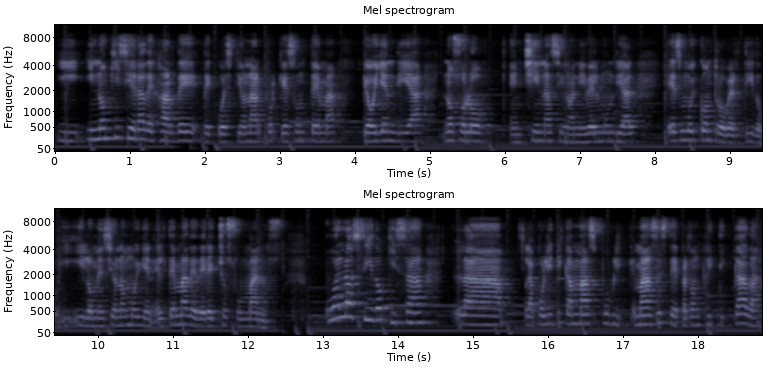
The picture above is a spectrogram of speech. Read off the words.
Y, y no quisiera dejar de, de, cuestionar, porque es un tema que hoy en día, no solo en China, sino a nivel mundial, es muy controvertido. Y, y lo mencionó muy bien, el tema de derechos humanos. ¿Cuál ha sido quizá la, política más, este, criticada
